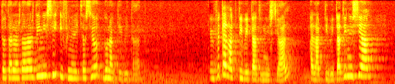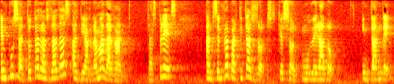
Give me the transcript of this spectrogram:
totes les dades d'inici i finalització d'una activitat. Hem fet l'activitat inicial. A l'activitat inicial hem posat totes les dades al diagrama de Gantt. Després, ens hem repartit els rols, que són moderador, intendent,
